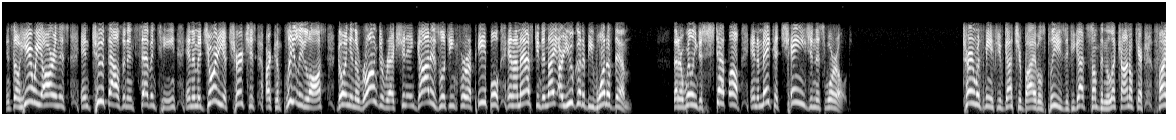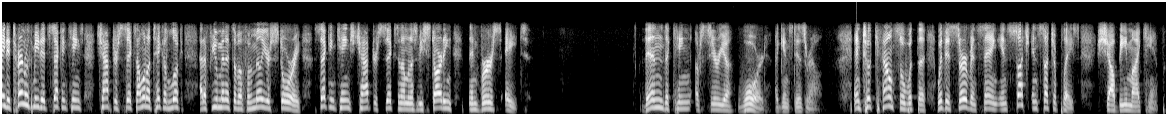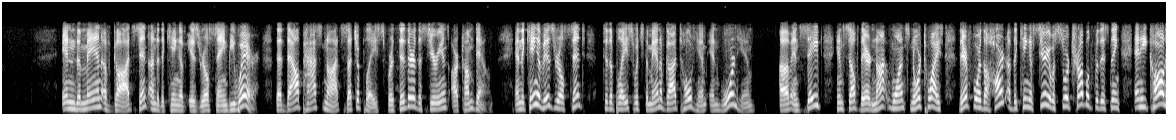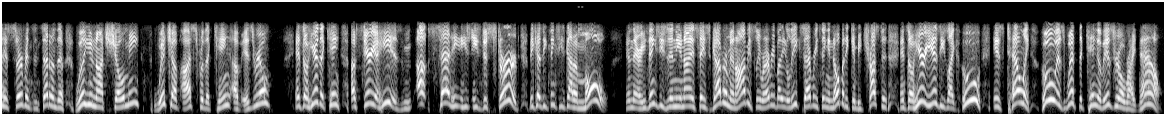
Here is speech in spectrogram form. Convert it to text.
And so here we are in this in 2017, and the majority of churches are completely lost, going in the wrong direction, and God is looking for a people. And I'm asking tonight, are you going to be one of them that are willing to step up and to make a change in this world? Turn with me if you've got your Bibles, please. If you got something electronic, I don't care. Find it. Turn with me to 2 Kings chapter 6. I want to take a look at a few minutes of a familiar story. 2 Kings chapter 6, and I'm going to be starting in verse 8. Then the king of Syria warred against Israel and took counsel with, the, with his servants, saying, In such and such a place shall be my camp and the man of God sent unto the king of Israel, saying, Beware that thou pass not such a place, for thither the Syrians are come down. And the king of Israel sent to the place which the man of God told him, and warned him of, and saved himself there not once nor twice. Therefore the heart of the king of Syria was sore troubled for this thing, and he called his servants and said unto them, Will you not show me which of us for the king of Israel? And so here, the king of Syria, he is upset. He, he's, he's disturbed because he thinks he's got a mole in there. He thinks he's in the United States government, obviously, where everybody leaks everything and nobody can be trusted. And so here he is. He's like, who is telling? Who is with the king of Israel right now?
